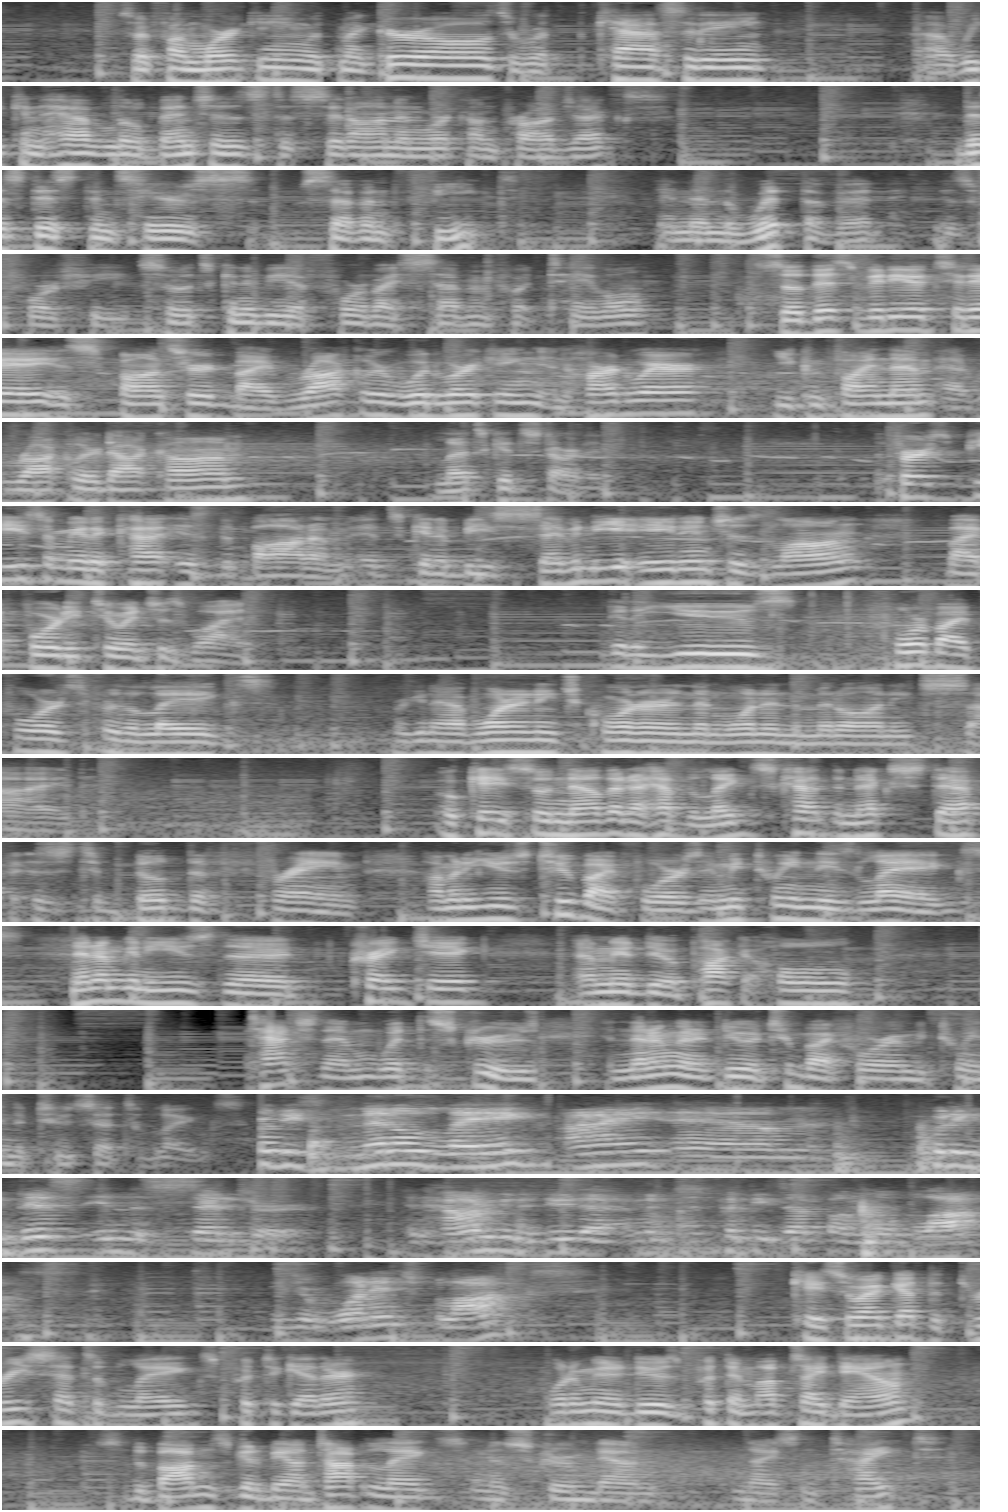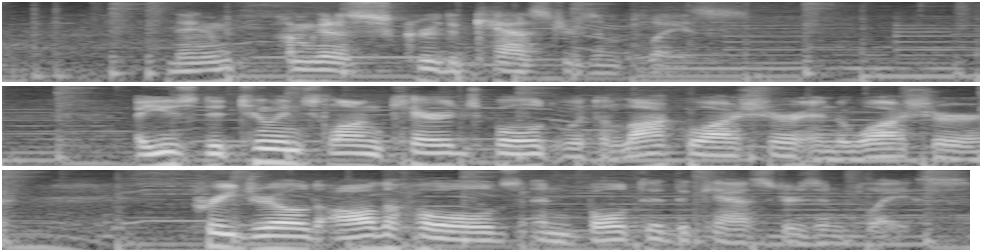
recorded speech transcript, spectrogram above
So if I'm working with my girls or with Cassidy, uh, we can have little benches to sit on and work on projects. This distance here is seven feet and then the width of it is four feet. So it's gonna be a four by seven foot table. So this video today is sponsored by Rockler Woodworking and Hardware. You can find them at rockler.com. Let's get started. The first piece I'm gonna cut is the bottom. It's gonna be 78 inches long by 42 inches wide. I'm gonna use four by fours for the legs we're gonna have one in each corner and then one in the middle on each side. Okay, so now that I have the legs cut, the next step is to build the frame. I'm gonna use two by fours in between these legs. Then I'm gonna use the Kreg jig. I'm gonna do a pocket hole, attach them with the screws, and then I'm gonna do a two by four in between the two sets of legs. For these middle legs, I am putting this in the center. And how I'm gonna do that, I'm gonna just put these up on little blocks. These are one inch blocks. Okay, so I got the three sets of legs put together. What I'm gonna do is put them upside down. So the bottom's gonna be on top of the legs. I'm gonna screw them down nice and tight. And then I'm gonna screw the casters in place. I used a two inch long carriage bolt with a lock washer and a washer pre-drilled all the holes and bolted the casters in place.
